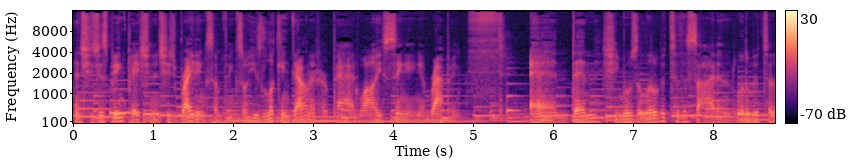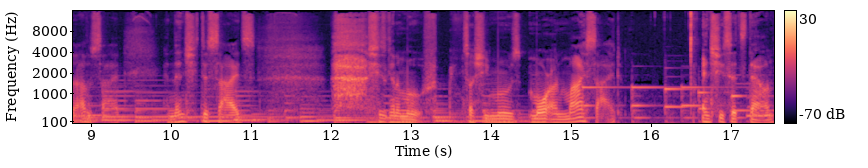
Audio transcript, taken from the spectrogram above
And she's just being patient and she's writing something. So he's looking down at her pad while he's singing and rapping. And then she moves a little bit to the side and a little bit to the other side. And then she decides she's going to move. So she moves more on my side and she sits down.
